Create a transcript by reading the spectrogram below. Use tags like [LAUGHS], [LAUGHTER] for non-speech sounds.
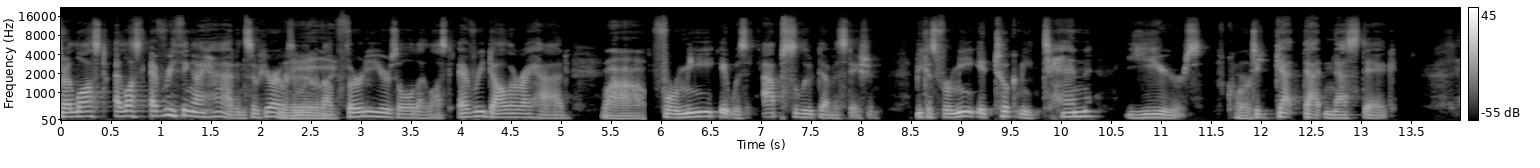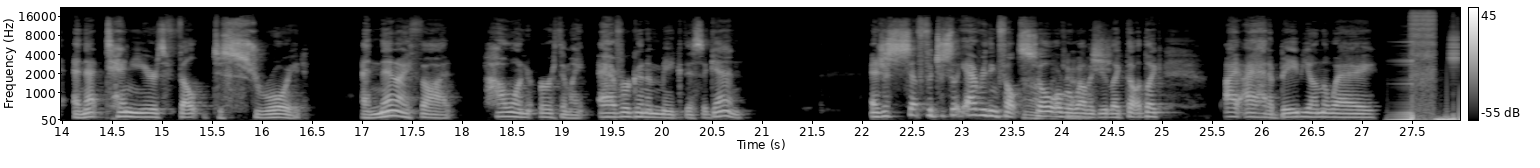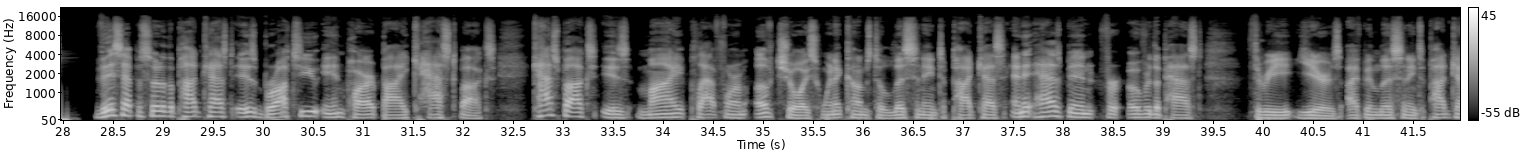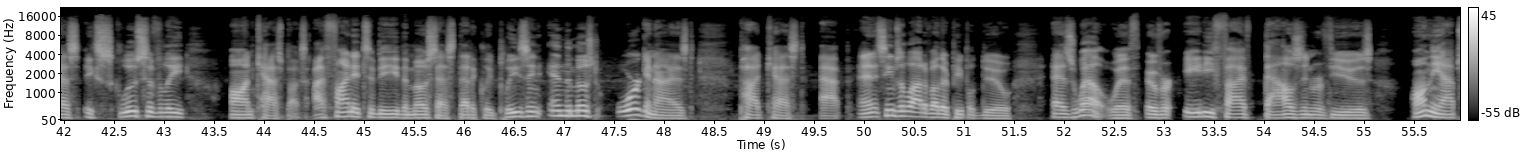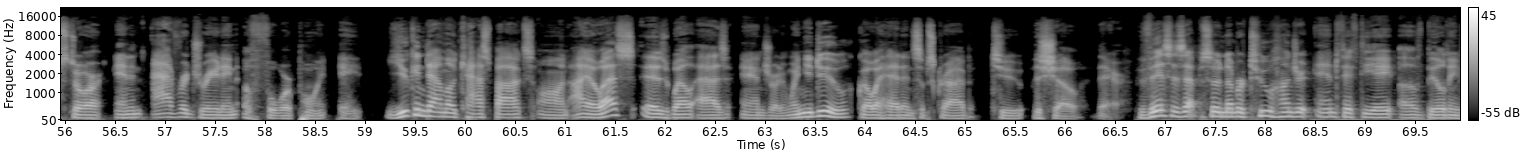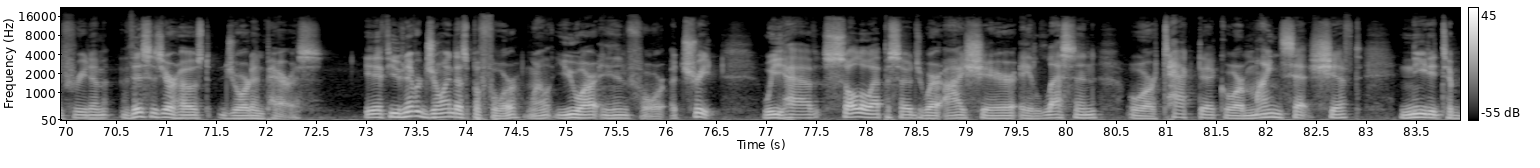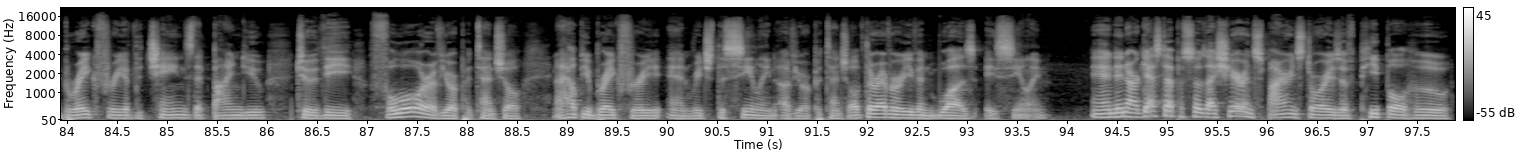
So I lost I lost everything I had. And so here I was I'm like about 30 years old. I lost every dollar I had. Wow. For me, it was absolute devastation because for me, it took me 10 years Of course. to get that nest egg. And that 10 years felt destroyed. And then I thought, how on earth am I ever going to make this again? And just, just like everything felt oh so Oh my overwhelming, gosh. dude. Like, the, like I, I had a baby on the way. This episode of the podcast is brought to you in part by Castbox. Castbox is my platform of choice when it comes to listening to podcasts, and it has been for over the past three years. I've been listening to podcasts exclusively on Castbox. I find it to be the most aesthetically pleasing and the most organized podcast app. And it seems a lot of other people do as well, with over 85,000 reviews on the App Store and an average rating of 4.8. You can download Castbox on iOS as well as Android. And when you do, go ahead and subscribe to the show there. This is episode number 258 of Building Freedom. This is your host, Jordan Paris. If you've never joined us before, well, you are in for a treat. We have solo episodes where I share a lesson or tactic or mindset shift needed to break free of the chains that bind you to the floor of your potential. And I help you break free and reach the ceiling of your potential, if there ever even was a ceiling. And in our guest episodes, I share inspiring stories of people who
